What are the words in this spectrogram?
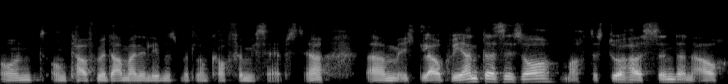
und, und kaufe mir da meine Lebensmittel und koche für mich selbst. Ja. Ähm, ich glaube, während der Saison macht es durchaus Sinn, dann auch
